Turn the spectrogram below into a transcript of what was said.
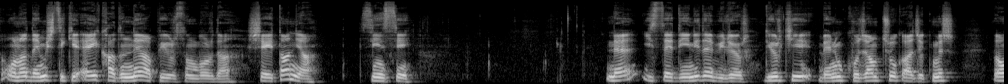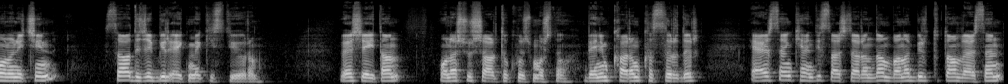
Ona demişti ki ey kadın ne yapıyorsun burada? Şeytan ya sinsi. Ne istediğini de biliyor. Diyor ki benim kocam çok acıkmış ve onun için sadece bir ekmek istiyorum. Ve şeytan ona şu şartı koşmuştu. Benim karım kısırdır. Eğer sen kendi saçlarından bana bir tutam versen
